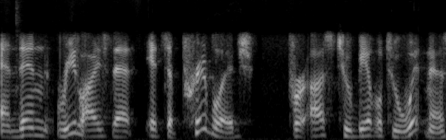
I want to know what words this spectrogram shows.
and then realize that it's a privilege for us to be able to witness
